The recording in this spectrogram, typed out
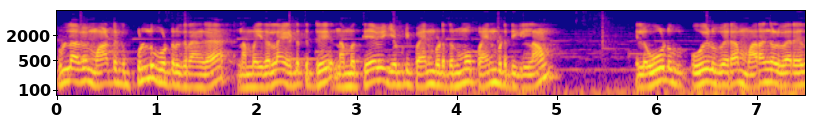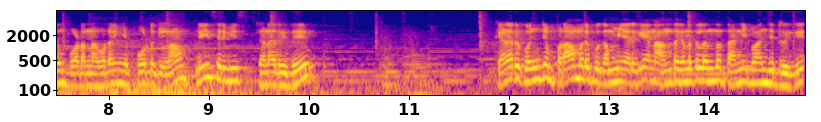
ஃபுல்லாகவே மாட்டுக்கு புல் போட்டிருக்கிறாங்க. நம்ம இதெல்லாம் எடுத்துகிட்டு நம்ம தேவைக்கு எப்படி பயன்படுத்தணுமோ பயன்படுத்திக்கலாம். இல்லை ஊடு ஊடு வேற மரங்கள் வேறு எதுவும் போடனா கூட நீங்கள் போட்டுக்கலாம். ஃப்ரீ சர்வீஸ் கிணறு இது. கிணறு கொஞ்சம் பராமரிப்பு கம்மியாக இருக்குது ஏன்னா அந்த கிணத்துலேருந்து தான் தண்ணி பாஞ்சிட்ருக்கு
